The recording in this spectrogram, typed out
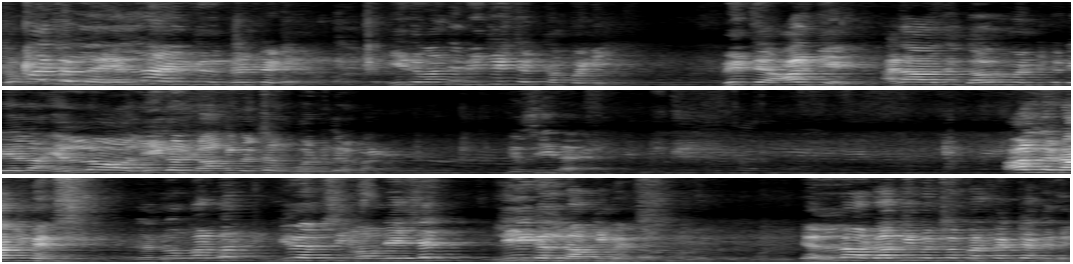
சும்மா சொல்ல எல்லாம் இருக்குது பிரிண்டட் இது வந்து ரிஜிஸ்டர்ட் கம்பெனி வித் ஆர்பிஐ அதாவது கவர்மெண்ட் கிட்ட எல்லாம் எல்லா லீகல் டாக்குமெண்ட்ஸும் போட்டுக்கிறப்பாங்க you you the all the documents documents no further. UMC foundation legal documents. எல்லா டாக்குமெண்ட்ஸும் பர்ஃபெக்டா இருக்குது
